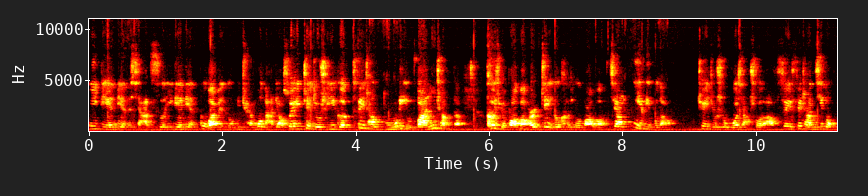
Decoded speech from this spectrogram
一点点的瑕疵，一点点不完美的东西全部拿掉，所以这就是一个非常独立完整的科学报告，而这个科学报告将屹立不倒，这就是我想说的啊，所以非常激动。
